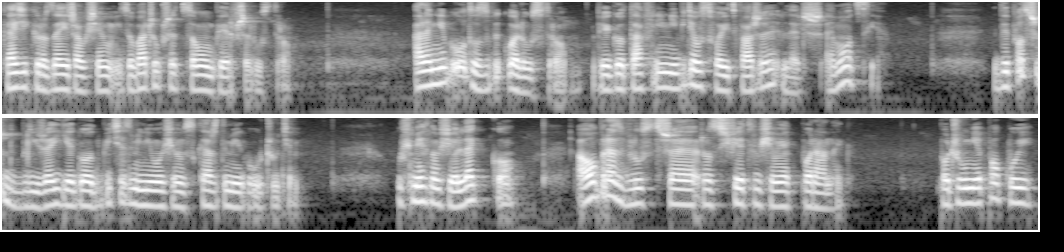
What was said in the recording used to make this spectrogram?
Kazik rozejrzał się i zobaczył przed sobą pierwsze lustro. Ale nie było to zwykłe lustro. W jego tafli nie widział swojej twarzy, lecz emocje. Gdy podszedł bliżej, jego odbicie zmieniło się z każdym jego uczuciem. Uśmiechnął się lekko, a obraz w lustrze rozświetlił się jak poranek. Poczuł niepokój,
